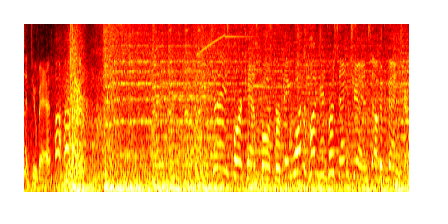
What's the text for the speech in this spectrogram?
Wasn't too bad. Today's forecast calls for a 100% chance of adventure.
